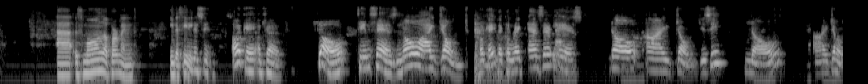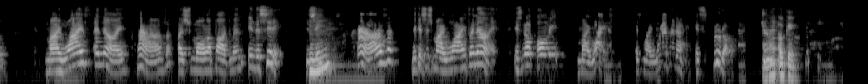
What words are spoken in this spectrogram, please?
a small apartment in the city. in the city. Okay, observe. So Tim says, no, I don't. Okay, the correct answer is, no, I don't. You see? No, I don't. My wife and I have a small apartment in the city. You see? Mhm. Have, because it's my wife and I. It's not only my wife, it's my wife and I. It's plural. Two Uh, okay.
